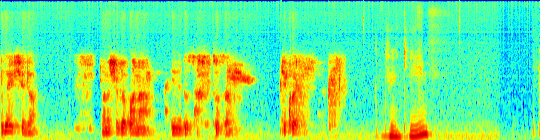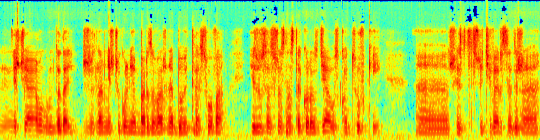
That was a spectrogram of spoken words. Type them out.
podejście do, do naszego Pana Jezusa Chrystusa. Dziękuję. Dzięki. Jeszcze ja mógłbym dodać, że dla mnie szczególnie bardzo ważne były te słowa Jezusa z 16 rozdziału, z końcówki, 33 e, werset, że,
